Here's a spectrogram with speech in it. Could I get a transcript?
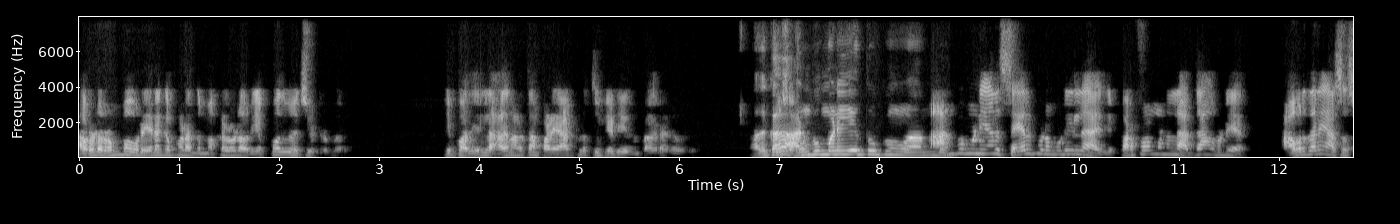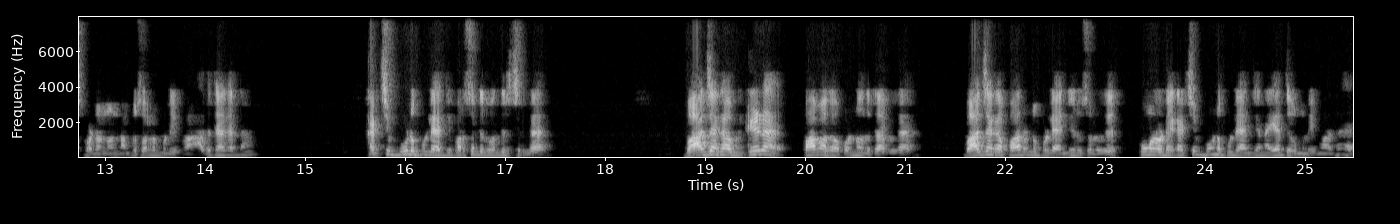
அவரோட ரொம்ப ஒரு இணக்கப்பட அந்த மக்களோட அவர் எப்போதுமே வச்சுக்கிட்டு இருப்பாரு. இப்போ அது இல்லை. அதனால தான் பழைய ஆட்களை தூக்கி அடிக்கணும்னு பாக்குறாரு அவர். அதுக்காக அன்புமணியே தூக்கும் அன்புமணியால செயல்பட முடியல. பர்ஃபார்ம் பண்ணல. அதான் அவருடைய அவர் தானே அசஸ் பண்ணணும். நம்ம சொல்ல முடியுமா? அதுக்காக தான். கட்சி மூணு புள்ளி அஞ்சு பர்சன்ட்டுக்கு வந்துருச்சு இல்ல பாஜகவுக்கு கீழே பாமக கொண்டு வந்துட்டார்ல. பாஜக பதினொன்று புள்ளி அஞ்சுன்னு சொல்லுது. உங்களுடைய கட்சி மூணு புள்ளி அஞ்சுன்னா ஏத்துக்க முடியுமா அதை?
